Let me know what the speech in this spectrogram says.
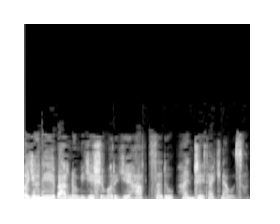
پایان برنامه شماره 705 تکنوازان.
